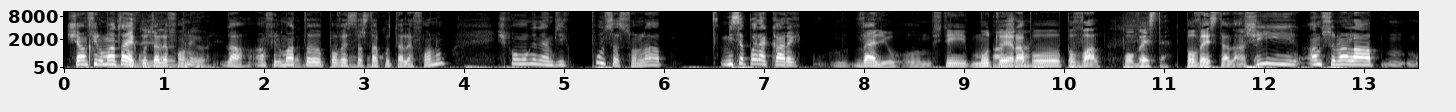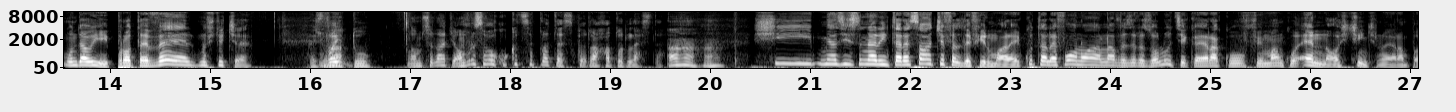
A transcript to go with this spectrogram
Și am filmat Ai aia zis cu deja de telefonul. trei ori. Da, am filmat De uh, povestea Așa. asta cu telefonul și pe mă gândeam, zic, pun să sun la... Mi se părea că are value, um, știi, mutul Așa. era pe, pe val, Povestea. povestea, da. Așa. Și am sunat la unde au ei, ProTV, nu știu ce. Ai sunat Voi- tu. Am sunat eu, am vrut să văd cu cât să plătesc rahaturile astea. Aha, aha. Și mi-a zis, ne-ar interesa ce fel de filmare e. Cu telefonul, nu aveți rezoluție, că era cu, filmam cu N95, noi eram pe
